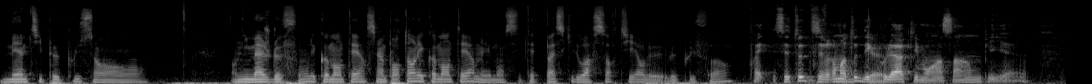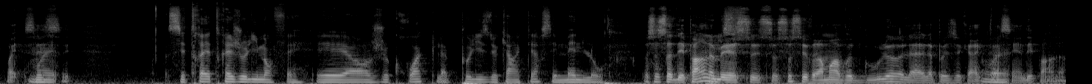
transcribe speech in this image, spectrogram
met un petit peu plus en, en image de fond les commentaires. C'est important les commentaires, mais bon, c'est peut-être pas ce qui doit ressortir le, le plus fort. Ouais, c'est tout, c'est vraiment Donc, toutes des euh, couleurs qui vont ensemble. Puis, euh, ouais, c'est, Ouais. très très joliment fait. Et alors je crois que la police de caractère c'est Menlo. Ça, ça dépend, là, mais ça, c'est vraiment à votre goût. Là. La, la police de caractère, Ouais. c'est indépendant.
